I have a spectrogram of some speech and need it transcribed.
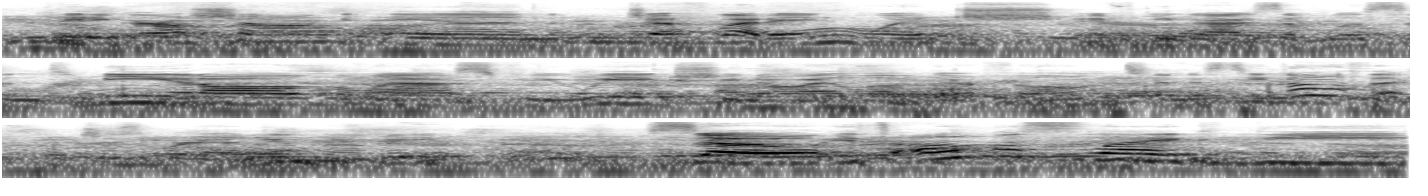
Katie Groshong and Jeff Wedding, which, if you guys have listened to me at all in the last few weeks, you know I love their film Tennessee Gothic, which is a brand new movie. So it's almost like the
